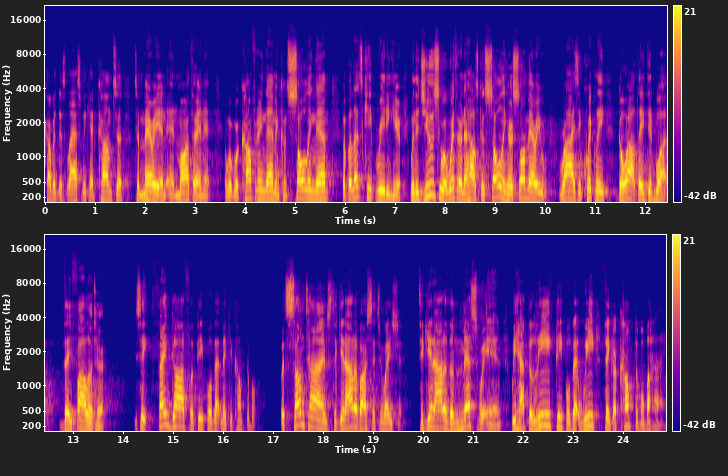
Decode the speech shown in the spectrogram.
covered this last week, had come to, to Mary and, and Martha and, and were comforting them and consoling them. But, but let's keep reading here. When the Jews who were with her in the house consoling her saw Mary rise and quickly go out, they did what? They followed her. You see, thank God for people that make you comfortable. But sometimes to get out of our situation, to get out of the mess we're in, we have to leave people that we think are comfortable behind.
